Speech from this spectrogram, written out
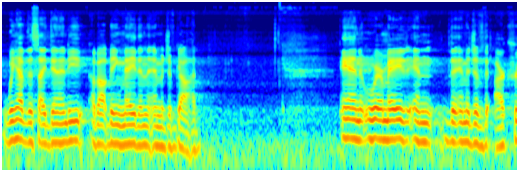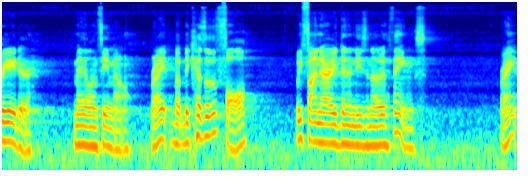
We have this identity about being made in the image of God. And we're made in the image of the, our Creator, male and female, right? But because of the fall, we find our identities in other things, right?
